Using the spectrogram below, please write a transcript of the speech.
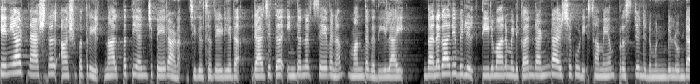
കെനിയാട്ട് നാഷണൽ ആശുപത്രിയിൽ നാൽപ്പത്തിയഞ്ച് പേരാണ് ചികിത്സ തേടിയത്. രാജ്യത്ത് ഇന്റർനെറ്റ് സേവനം മന്ദഗതിയിലായി. ധനകാര്യ ബില്ലിൽ തീരുമാനമെടുക്കാൻ രണ്ടാഴ്ച കൂടി സമയം പ്രസിഡന്റിന് മുൻപിലുണ്ട്.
